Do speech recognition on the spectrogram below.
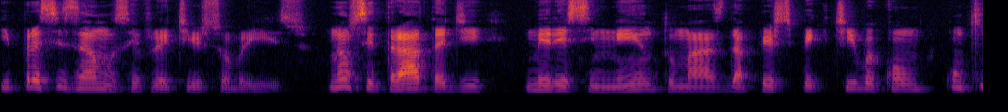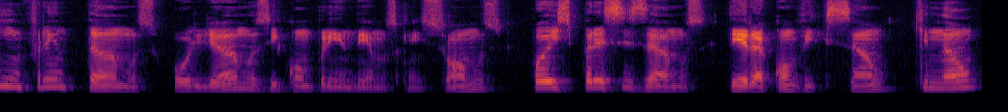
e precisamos refletir sobre isso. Não se trata de merecimento, mas da perspectiva com, com que enfrentamos, olhamos e compreendemos quem somos, pois precisamos ter a convicção que não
